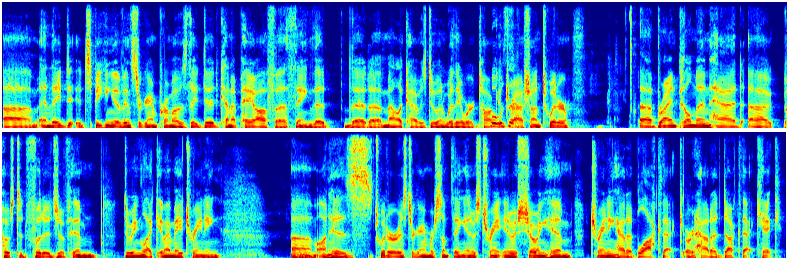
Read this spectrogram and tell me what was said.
Um, and they did, speaking of Instagram promos, they did kind of pay off a thing that that uh, Malakai was doing, where they were talking was that? trash on Twitter. Uh, Brian Pillman had uh, posted footage of him doing like MMA training um, on his Twitter or Instagram or something, and it was train. It was showing him training how to block that or how to duck that kick.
